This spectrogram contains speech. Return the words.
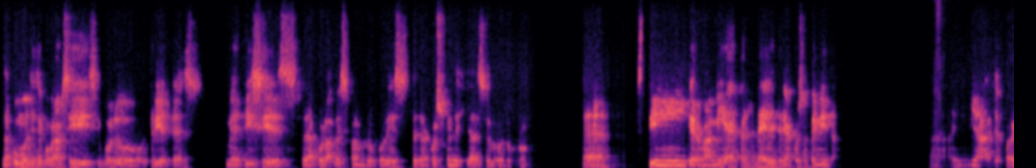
Να πούμε ότι θα υπογράψει συμβόλαιο τριετές με αιτήσιες απολαυέ είπαμε πληροφορίες 450.000 ευρώ το χρόνο. Ε, στη Γερμανία έπαιρνε 350. Α, Είναι μια διαφορά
